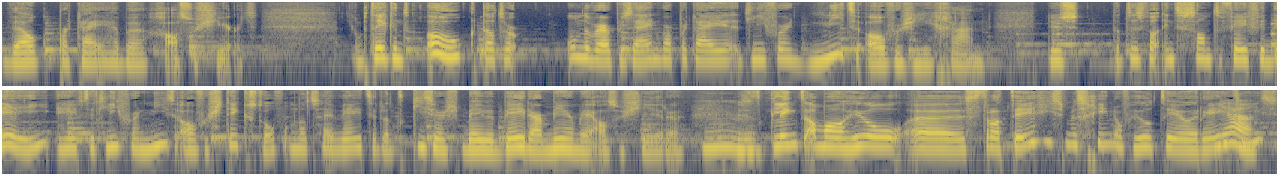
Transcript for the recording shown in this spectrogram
welke partij hebben geassocieerd. Dat betekent ook dat er onderwerpen zijn waar partijen het liever niet over zien gaan. Dus dat is wel interessant. De VVD heeft het liever niet over stikstof, omdat zij weten dat kiezers BBB daar meer mee associëren. Hmm. Dus het klinkt allemaal heel eh, strategisch misschien of heel theoretisch.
